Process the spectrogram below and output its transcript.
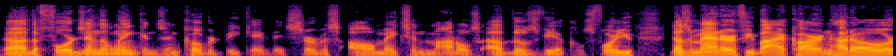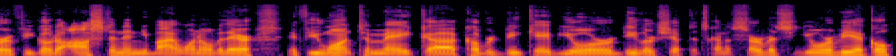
the Fords and the Lincolns. And Covert Bee Cave, they service all makes and models of those vehicles for you. Doesn't matter if you buy a car in Hutto or if you go to Austin and you buy one over there. If you want to make uh, Covert Bee Cave your dealership that's going to service your vehicle,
